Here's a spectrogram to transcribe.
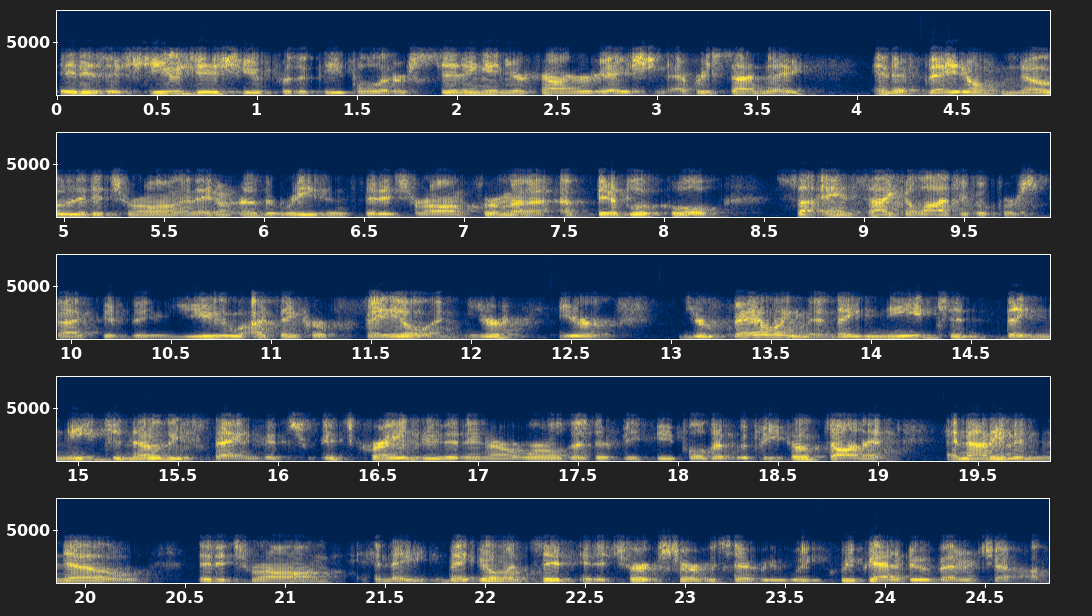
it is a huge issue for the people that are sitting in your congregation every Sunday and if they don't know that it's wrong and they don't know the reasons that it's wrong from a, a biblical and psychological perspective, then you, I think, are failing. You're you're you're failing them. They need to they need to know these things. It's it's crazy that in our world that there'd be people that would be hooked on it and not even know that it's wrong, and they they go and sit in a church service every week. We've got to do a better job.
